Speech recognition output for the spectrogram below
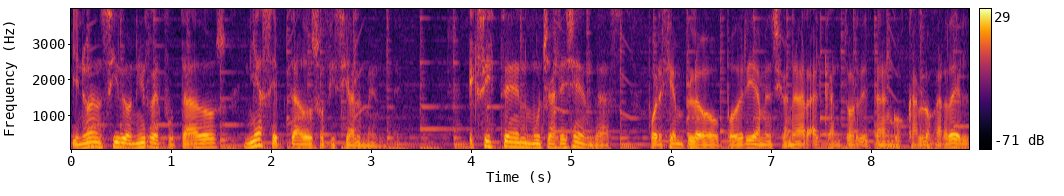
y no han sido ni refutados ni aceptados oficialmente. Existen muchas leyendas, por ejemplo, podría mencionar al cantor de tango Carlos Gardel,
